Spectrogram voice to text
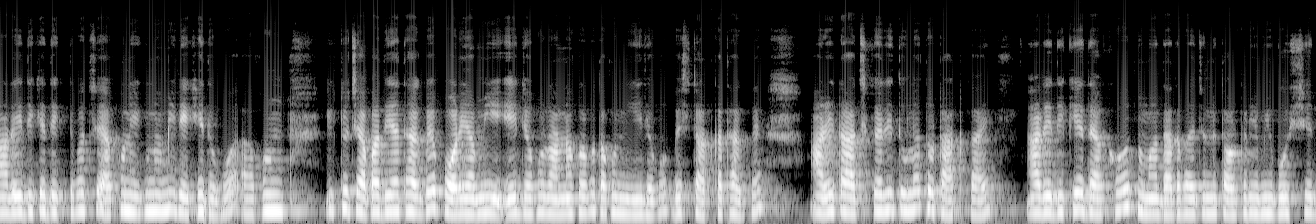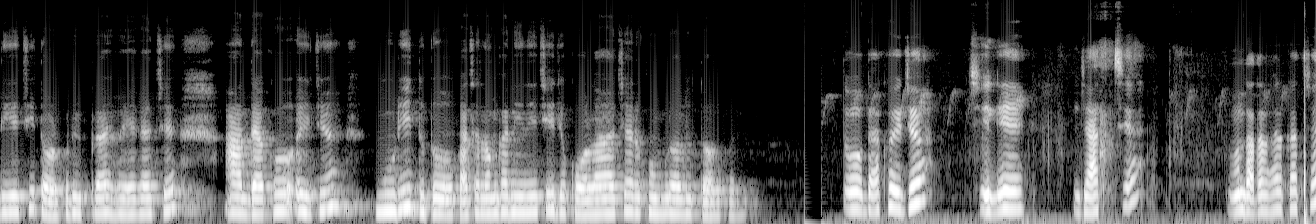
আর এইদিকে দেখতে পাচ্ছ এখন এগুলো আমি রেখে দেবো। এখন একটু চাপা দেওয়া থাকবে, পরে আমি এই যখন রান্না করব তখন নিয়ে যাব। বেশ টাটকা থাকবে। আর এটা আজকারই তোলা তো টাটকায়। আর এদিকে দেখো তোমার দাদাভাইয়ের জন্য তরকারি আমি বসিয়ে দিয়েছি, তরকারি প্রায় হয়ে গেছে। আর দেখো এই যে মুড়ি, দুটো কাঁচা লঙ্কা নিয়ে নিয়েছি, এই যে কলা আছে আর কুমড়ো আলুর তরকারি। তো দেখো এই যে ছেলে যাচ্ছে। তোমার দাদা ভাইয়ের কাছে।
